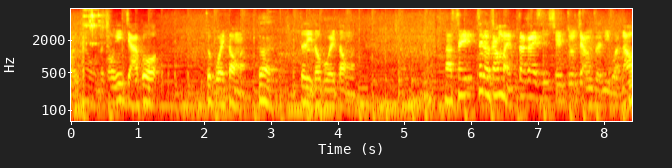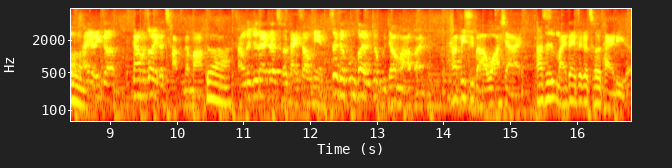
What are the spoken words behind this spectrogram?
我你看我们重新夹过就不会动了。对，这里都不会动了。那这这个钢板大概是先就这样整理完，然后我们还有一个，刚刚不是有一个长的吗？对啊，长的就在这车台上面，这个部分就比较麻烦，它必须把它挖下来，它是埋在这个车台里的，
